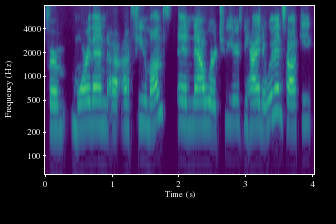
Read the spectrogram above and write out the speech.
for more than a, a few months, and now we're two years behind in women's hockey.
